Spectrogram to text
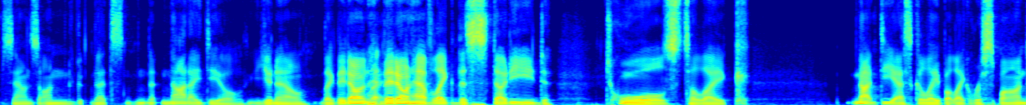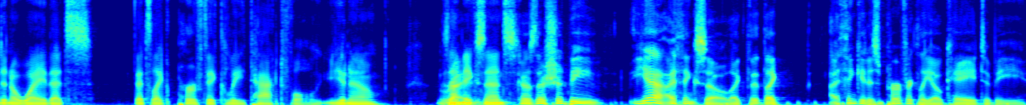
sounds un that's n- not ideal you know like they don't Right, they don't have like the studied tools to like not de-escalate but like respond in a way that's that's like perfectly tactful you know? Does that make sense? Because there should be yeah i think so. Like that like i think it is perfectly okay to be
